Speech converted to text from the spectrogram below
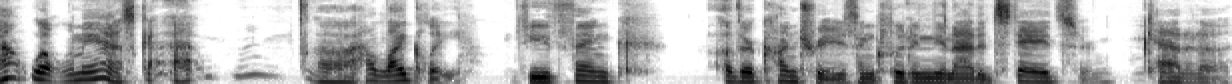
How, well, let me ask uh, how likely do you think other countries, including the United States or Canada,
